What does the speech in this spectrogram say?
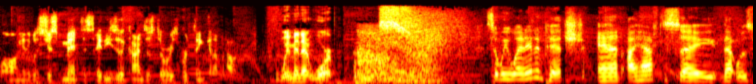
long, and it was just meant to say these are the kinds of stories we're thinking about. Women at Warp. So we went in and pitched, and I have to say that was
